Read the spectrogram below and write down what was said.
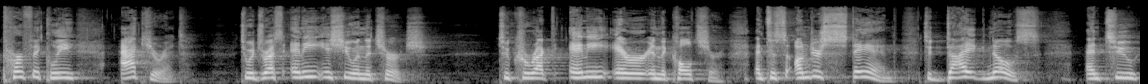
perfectly accurate to address any issue in the church to correct any error in the culture and to understand, to diagnose, and to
